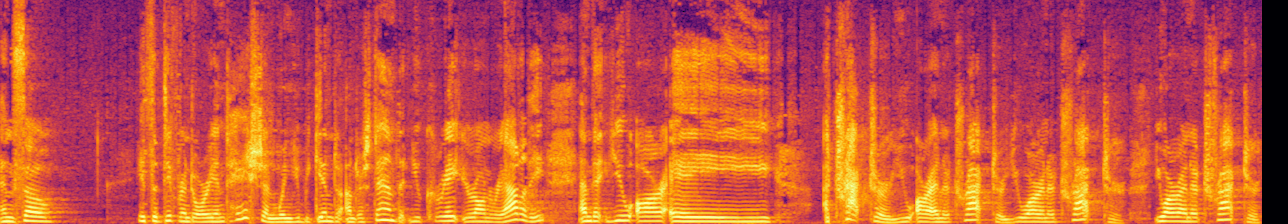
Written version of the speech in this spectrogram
and so it's a different orientation when you begin to understand that you create your own reality and that you are a attractor. You are an attractor. You are an attractor. You are an attractor.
